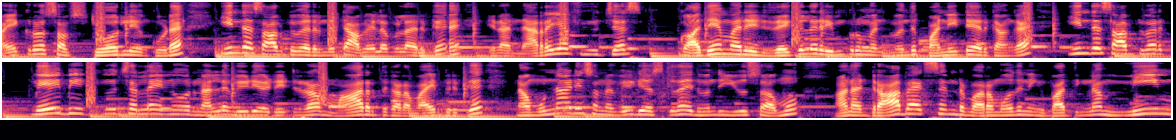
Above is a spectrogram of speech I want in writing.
மைக்ரோசாஃப்ட் ஸ்டோர்லேயும் கூட இந்த சாஃப்ட்வேர் இருந்துட்டு அவைலபிளாக இருக்குது ஏன்னா நிறைய ஃபியூச்சர்ஸ் அதே மாதிரி ரெகுலர் இம்ப்ரூவ்மெண்ட் வந்து பண்ணிகிட்டே இருக்காங்க. இந்த சாஃப்ட்வேர் மேபி ஃப்யூச்சரில் இன்னும் ஒரு நல்ல வீடியோ எடிட்டராக மாறதுக்கான வாய்ப்பு இருக்குது நான் முன்னாடி சொன்ன வீடியோஸ்க்கு தான் இது வந்து யூஸ் ஆகும். ஆனால் ட்ராபேக்ஸ்ன்ற வரும்போது நீங்கள் பார்த்தீங்கன்னா மீம்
